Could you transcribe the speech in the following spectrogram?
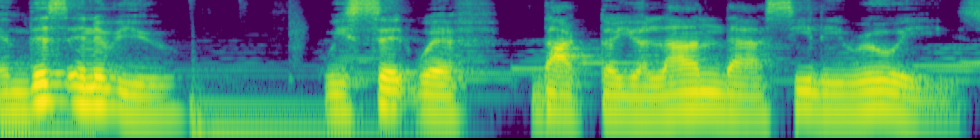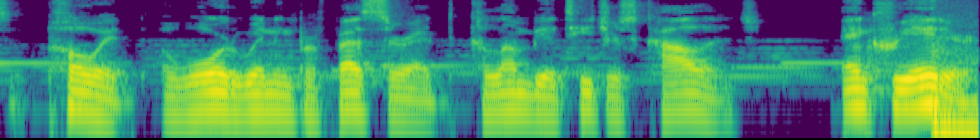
In this interview, we sit with Dr. Yolanda Sealey-Ruiz, poet, award winning professor at Columbia Teachers College, and creator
